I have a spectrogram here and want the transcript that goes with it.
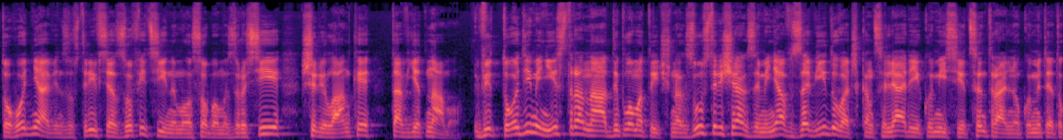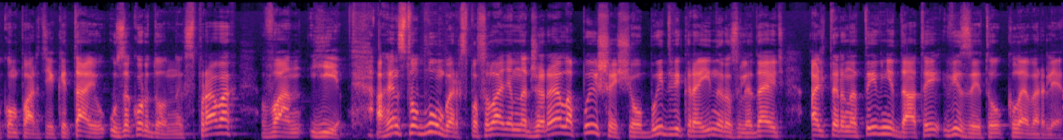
Того дня він зустрівся з офіційними особами з Росії, Шрі-Ланки та В'єтнаму. Відтоді міністра на дипломатичних зустрічах заміняв завідувач канцелярії комісії Центрального комітету компартії Китаю у закордонних справах Ван Ї. Агентство Bloomberg з посиланням на джерела пише, що обидві країни розглядають альтернативні дати візиту Клеверлі.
